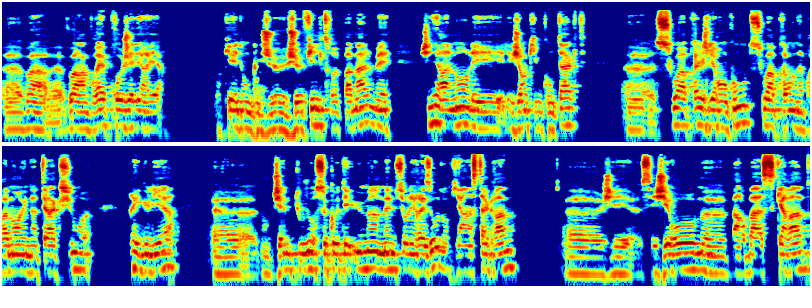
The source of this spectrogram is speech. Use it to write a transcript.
avoir un vrai projet derrière. Ok, donc je, je, filtre pas mal, mais généralement les, les gens qui me contactent, euh, soit après je les rencontre, soit après on a vraiment une interaction euh, régulière. Euh, donc j'aime toujours ce côté humain, même sur les réseaux. Donc il y a Instagram, euh, c'est Jérôme euh, Barbas Carabs.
